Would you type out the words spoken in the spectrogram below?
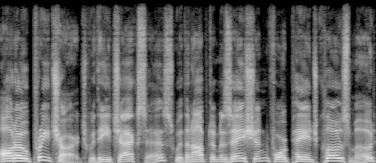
Auto precharge with each access with an optimization for page close mode,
